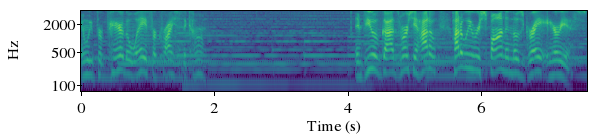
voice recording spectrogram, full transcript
and we prepare the way for Christ to come in view of God's mercy, how do, how do we respond in those gray areas?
